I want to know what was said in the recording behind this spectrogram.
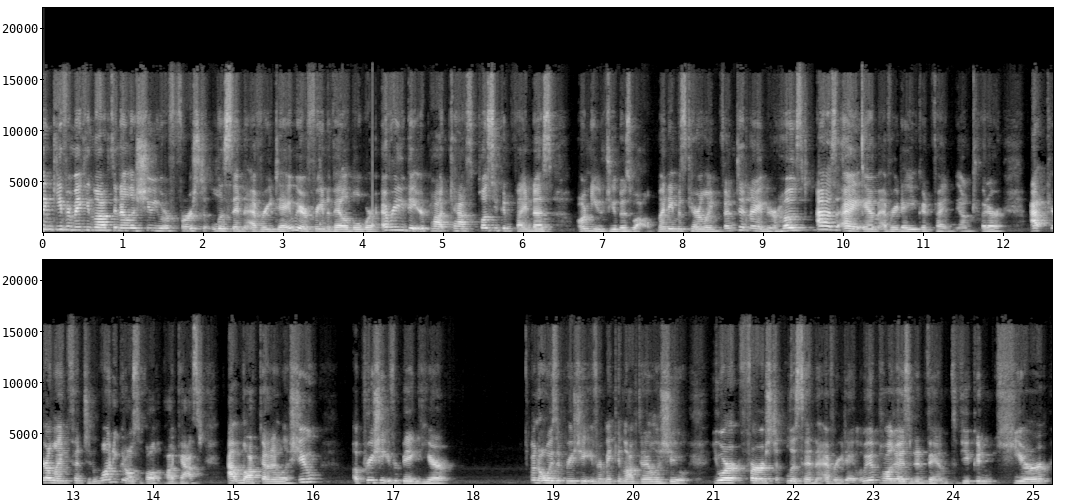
Thank you for making Locked On LSU your first listen every day. We are free and available wherever you get your podcasts. Plus, you can find us on YouTube as well. My name is Caroline Fenton. I am your host, as I am every day. You can find me on Twitter at Caroline Fenton1. You can also follow the podcast at Locked On LSU. Appreciate you for being here. And always appreciate you for making Locked On LSU your first listen every day. Let me apologize in advance if you can hear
